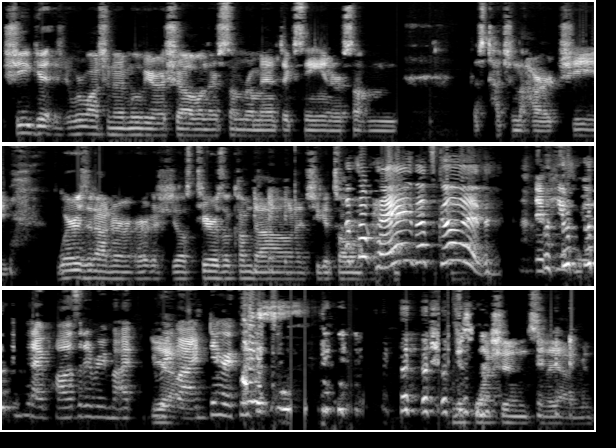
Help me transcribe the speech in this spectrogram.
she get we're watching a movie or a show and there's some romantic scene or something that's touching the heart. She wears it on her, her just tears will come down and she gets all That's okay, that's good. If he's moving that I pause it and remind, yeah. rewind. Derek, discussions. yeah, I mean,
